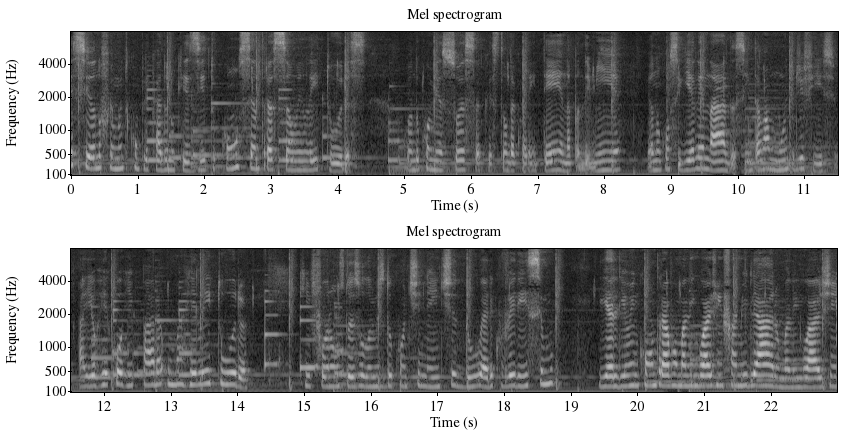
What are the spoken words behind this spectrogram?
Esse ano foi muito complicado no quesito concentração em leituras. Quando começou essa questão da quarentena, pandemia, eu não conseguia ler nada, assim, estava muito difícil. Aí eu recorri para uma releitura, que foram os dois volumes do Continente do Érico Veríssimo, e ali eu encontrava uma linguagem familiar, uma linguagem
